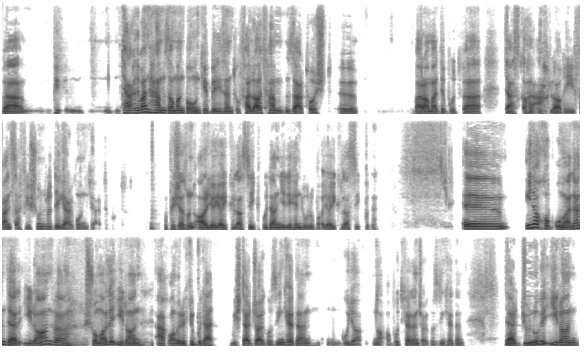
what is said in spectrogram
و تقریبا همزمان با اون که بریزن تو فلات هم زرتشت برآمده بود و دستگاه اخلاقی فلسفیشون رو دگرگون کرده بود. پیش از اون آریایی کلاسیک بودن یعنی هندو اروپایی کلاسیک بودن. اینا خب اومدن در ایران و شمال ایران اقوامی رو که بودن بیشتر جایگزین کردن گویا نابود کردن جایگزین کردن. در جنوب ایران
